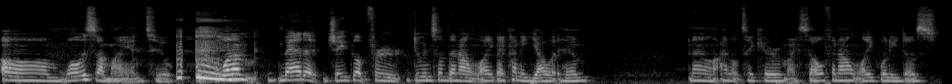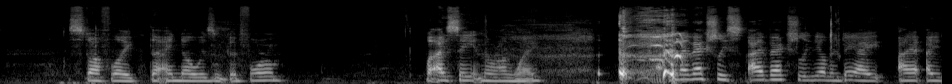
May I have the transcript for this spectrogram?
Um, well, this is on my end too. when I'm mad at Jacob for doing something I don't like, I kind of yell at him. And I don't, I don't take care of myself, and I don't like when he does stuff like that I know isn't good for him. But I say it in the wrong way. And I've actually, I've actually the other day I, I, I,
